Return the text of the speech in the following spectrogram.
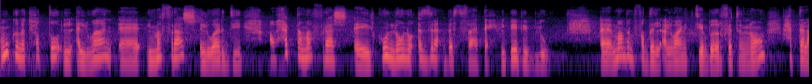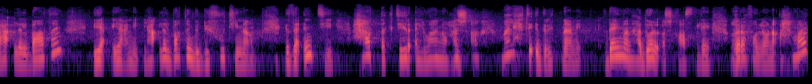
ممكن تحطوا الألوان آه، المفرش الوردي أو حتى مفرش آه، يكون لونه أزرق بس فاتح البيبي بلو. ما بنفضل الألوان كثير بغرفة النوم حتى العقل الباطن يعني العقل الباطن بده يفوت ينام. إذا انت حاطة كثير ألوان وعجقة ما رح تقدري تنامي. دائما هدول الأشخاص اللي غرفهم لونها أحمر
